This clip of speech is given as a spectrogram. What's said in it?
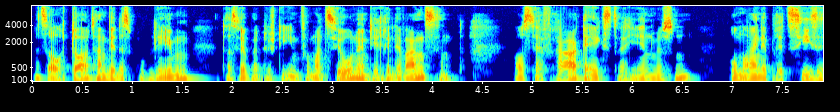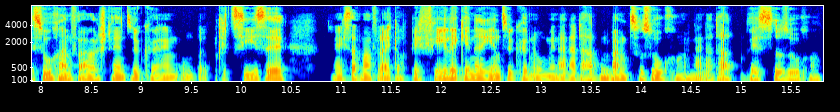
Also auch dort haben wir das Problem, dass wir praktisch die Informationen, die relevant sind, aus der Frage extrahieren müssen, um eine präzise Suchanfrage stellen zu können, um präzise, ich sag mal, vielleicht auch Befehle generieren zu können, um in einer Datenbank zu suchen, in einer Database zu suchen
